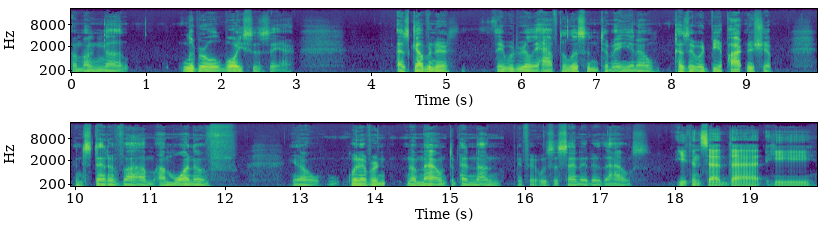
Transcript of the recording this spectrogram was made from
among the liberal voices there. As governor, they would really have to listen to me, you know, because it would be a partnership instead of um, I'm one of, you know, whatever amount, depending on if it was the Senate or the House. Ethan said that he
